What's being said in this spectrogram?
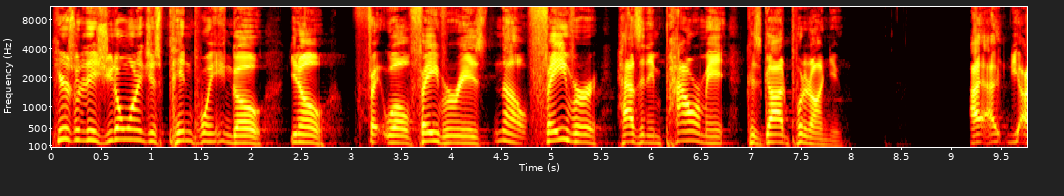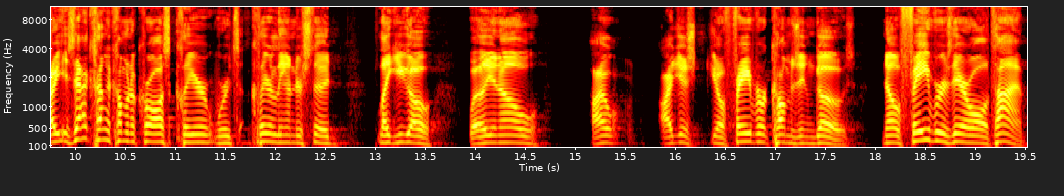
here's what it is you don't want to just pinpoint and go, you know, fa- well, favor is no, favor has an empowerment because God put it on you. I, I, is that kind of coming across clear where it's clearly understood? Like you go, well, you know, I, I just, you know, favor comes and goes. No, favor is there all the time.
